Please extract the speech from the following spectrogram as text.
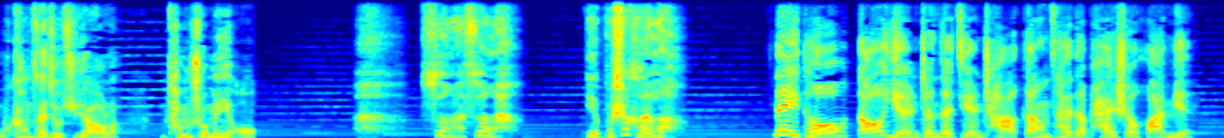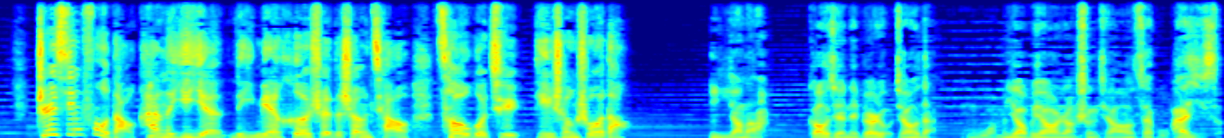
我刚才就去要了，他们说没有。算了算了，也不是很冷。那头导演正在检查刚才的拍摄画面。执行副导看了一眼里面喝水的盛乔，凑过去低声说道：“杨导，高姐那边有交代，我们要不要让盛乔再补拍几次？”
